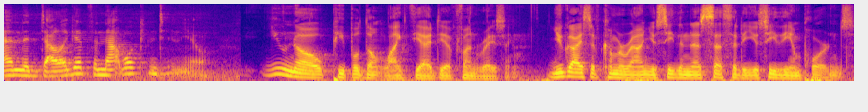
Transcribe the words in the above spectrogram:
and the delegates, and that will continue. You know, people don't like the idea of fundraising. You guys have come around, you see the necessity, you see the importance.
